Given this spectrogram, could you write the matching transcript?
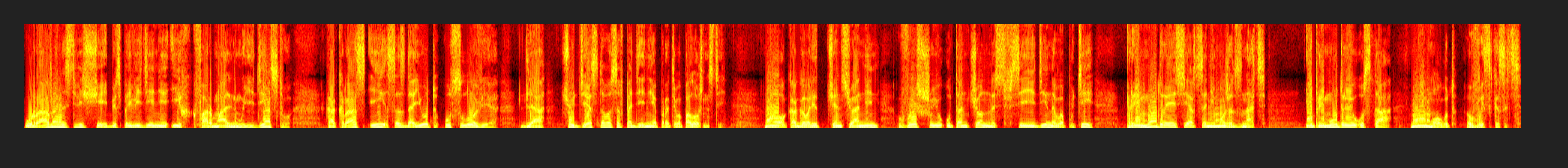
уравненность вещей без приведения их к формальному единству как раз и создают условия для чудесного совпадения противоположностей. Но, как говорит Чен Сюанинь, высшую утонченность всеединого пути премудрое сердце не может знать, и премудрые уста не могут высказать.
